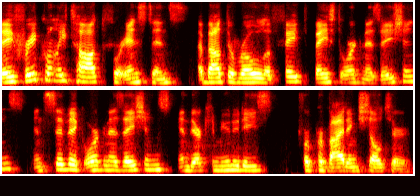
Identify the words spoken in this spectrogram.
They frequently talked, for instance, about the role of faith-based organizations and civic organizations in their communities for providing shelter.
